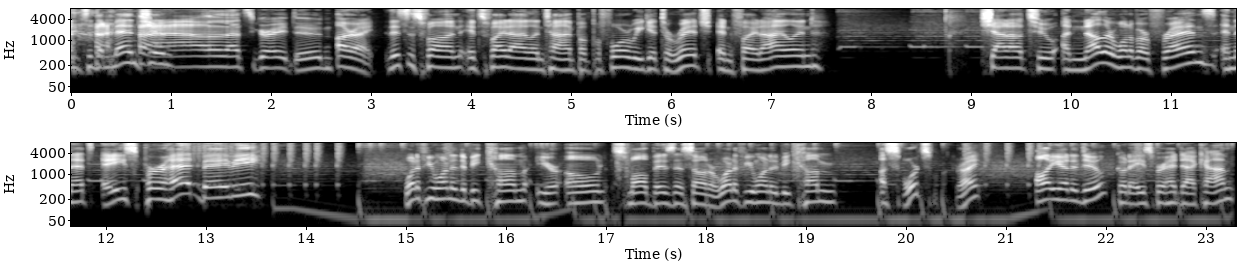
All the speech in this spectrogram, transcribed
into the mention. Oh, that's great, dude. All right, this is fun. It's Fight Island time, but before we get to Rich and Fight Island, shout out to another one of our friends, and that's Ace per head, baby. What if you wanted to become your own small business owner? What if you wanted to become a sports book, right? All you got to do, go to aceperhead.com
